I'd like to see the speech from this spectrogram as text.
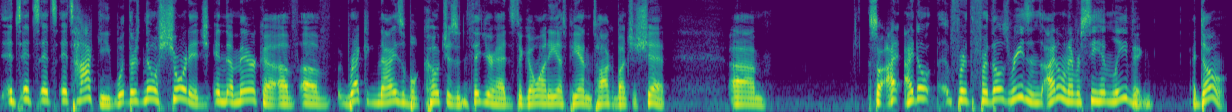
it's it's it's it's hockey. There's no shortage in America of of recognizable coaches and figureheads to go on ESPN and talk a bunch of shit. Um, so I I don't for for those reasons I don't ever see him leaving. I don't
